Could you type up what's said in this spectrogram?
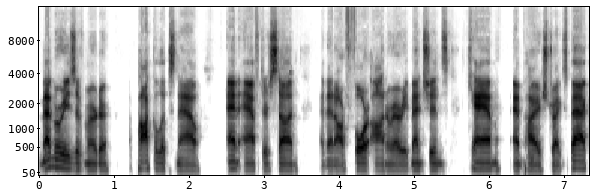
Memories of Murder, Apocalypse Now, and Aftersun. And then our four honorary mentions Cam, Empire Strikes Back,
